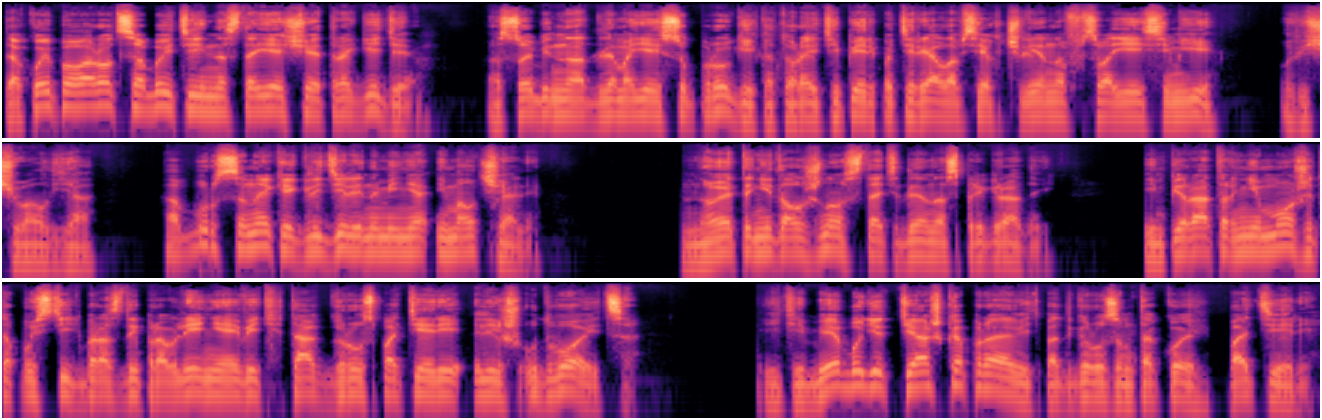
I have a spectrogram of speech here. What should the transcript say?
Такой поворот событий – настоящая трагедия. Особенно для моей супруги, которая теперь потеряла всех членов своей семьи», – увещевал я. А Бур с Энекой глядели на меня и молчали. «Но это не должно стать для нас преградой. Император не может опустить бразды правления, ведь так груз потери лишь удвоится. И тебе будет тяжко править под грузом такой потери»,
